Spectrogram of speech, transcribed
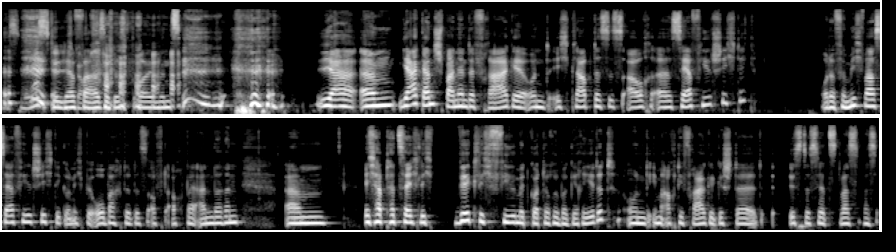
Das wusste In der doch. Phase des Träumens. ja, ähm, ja, ganz spannende Frage. Und ich glaube, das ist auch äh, sehr vielschichtig. Oder für mich war es sehr vielschichtig und ich beobachte das oft auch bei anderen. Ähm, ich habe tatsächlich wirklich viel mit Gott darüber geredet und ihm auch die Frage gestellt, ist das jetzt was, was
